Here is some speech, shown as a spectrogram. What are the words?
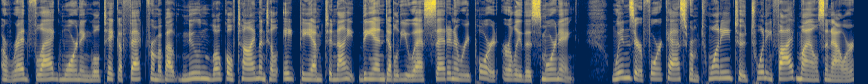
A red flag warning will take effect from about noon local time until 8 p.m. tonight, the NWS said in a report early this morning. Winds are forecast from 20 to 25 miles an hour,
